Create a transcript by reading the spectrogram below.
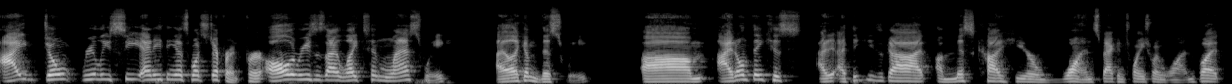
I don't really see anything that's much different. For all the reasons I liked him last week, I like him this week. Um, I don't think his I, I think he's got a miscut here once back in 2021, but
